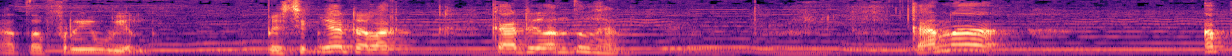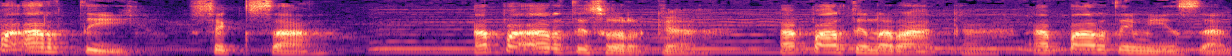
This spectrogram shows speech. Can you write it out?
atau free will. Basicnya adalah keadilan Tuhan. Karena apa arti siksa? Apa arti surga? Apa arti neraka? Apa arti mizan?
